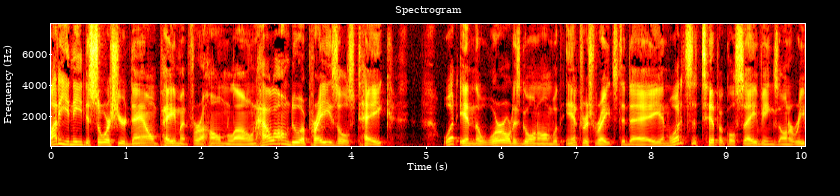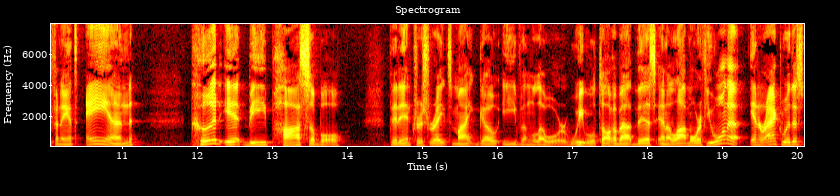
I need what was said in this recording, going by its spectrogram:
Why do you need to source your down payment for a home loan? How long do appraisals take? What in the world is going on with interest rates today? And what's the typical savings on a refinance? And could it be possible that interest rates might go even lower? We will talk about this and a lot more. If you want to interact with us,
